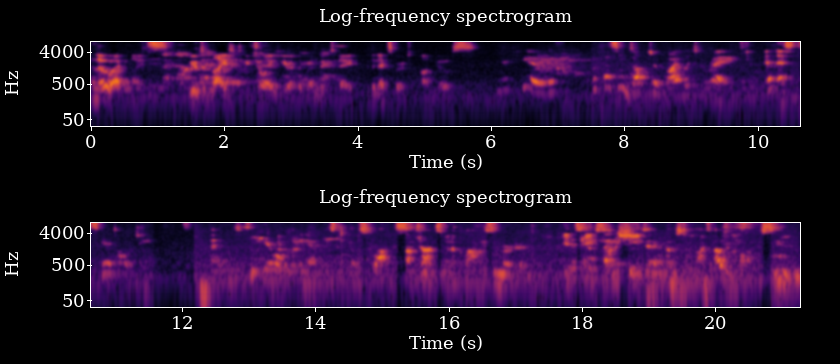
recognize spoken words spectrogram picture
Hello, Acolytes. We are delighted to be joined here at the Renwick today with an expert on ghosts. We're here with Professor Dr. Violet Gray, with an MS in spiritology. And here what we're looking at is the ghost clock. Sometimes when a clock is murdered, it takes on a sheet and it goes to haunt other clocks. Um,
